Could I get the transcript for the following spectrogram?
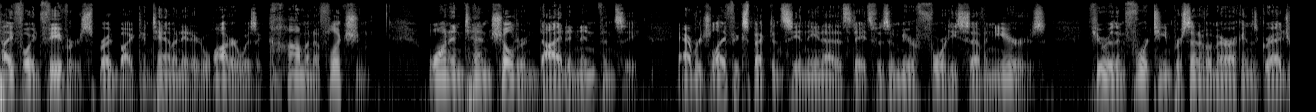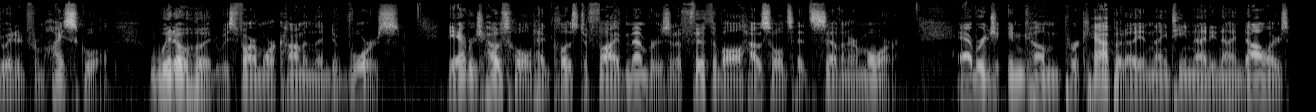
Typhoid fever, spread by contaminated water, was a common affliction. One in ten children died in infancy. Average life expectancy in the United States was a mere 47 years. Fewer than 14% of Americans graduated from high school. Widowhood was far more common than divorce. The average household had close to five members, and a fifth of all households had seven or more. Average income per capita in 1999 dollars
